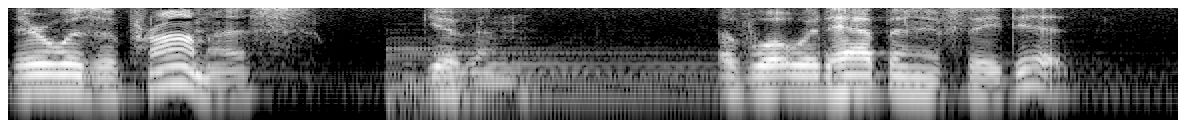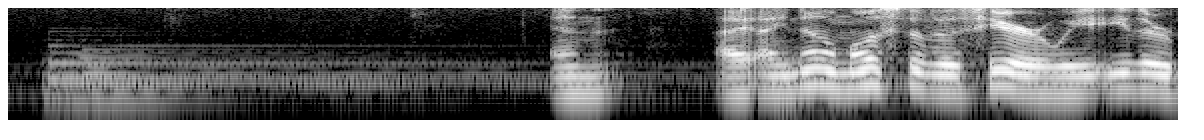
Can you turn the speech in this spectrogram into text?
there was a promise given of what would happen if they did. And I, I know most of us here, we either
